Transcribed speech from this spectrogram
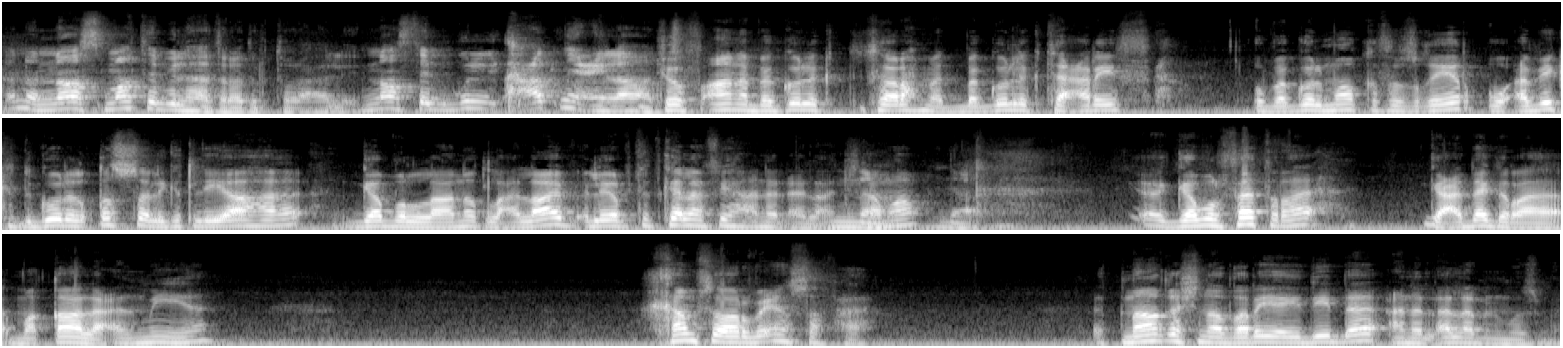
لأن الناس ما تبي الهدره دكتور علي، الناس تبي تقول لي عطني علاج. شوف أنا بقول لك دكتور أحمد بقول لك تعريف وبقول موقف صغير وأبيك تقول القصة اللي قلت لي إياها قبل لا نطلع لايف اللي بتتكلم فيها عن العلاج. نعم تمام؟ نعم. قبل فترة قاعد أقرأ مقالة علمية 45 صفحة. تناقش نظرية جديدة عن الألم المزمن.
